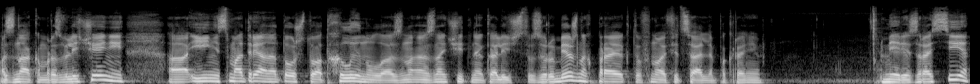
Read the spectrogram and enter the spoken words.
знаком развлечений. А, и несмотря на то, что отхлынуло значительное количество зарубежных проектов, ну, официально, по крайней мере, мере из России,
